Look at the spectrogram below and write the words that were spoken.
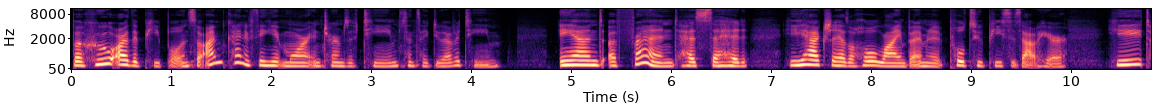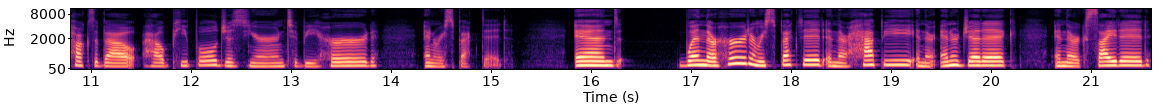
but who are the people? And so I'm kind of thinking it more in terms of team, since I do have a team. And a friend has said, he actually has a whole line, but I'm going to pull two pieces out here. He talks about how people just yearn to be heard and respected. And when they're heard and respected and they're happy and they're energetic and they're excited,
